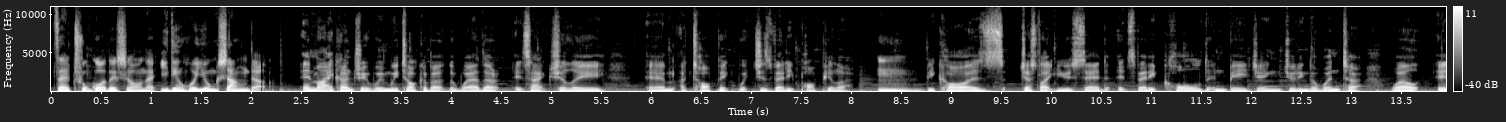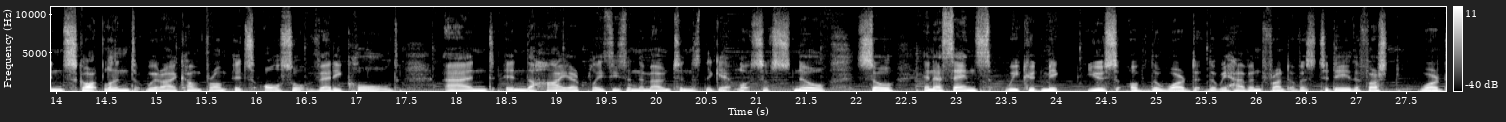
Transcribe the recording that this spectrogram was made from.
在出国的时候呢一定会用上的。In my country, when we talk about the weather, it's actually um, a topic which is very popular. Mm. Because, just like you said, it's very cold in Beijing during the winter. Well, in Scotland, where I come from, it's also very cold. And in the higher places in the mountains, they get lots of snow. So, in a sense, we could make use of the word that we have in front of us today. The first word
